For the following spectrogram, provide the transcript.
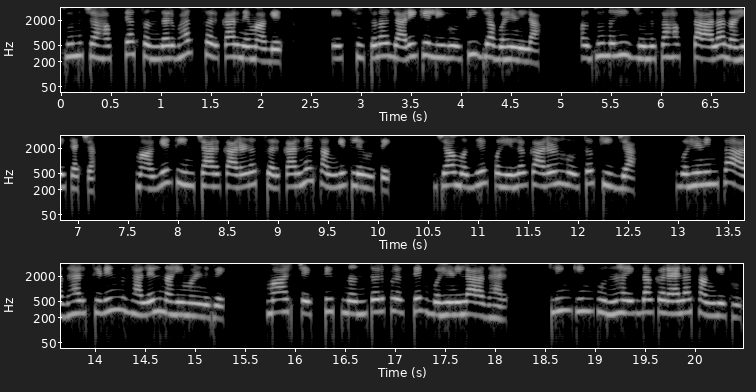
जूनच्या हप्त्या संदर्भात सरकारने मागेच एक सूचना जारी केली होती ज्या बहिणीला अजूनही जूनचा हप्ता आला नाही त्याच्यामागे तीन चार कारण सरकारने सांगितले होते. ज्यामध्ये पहिलं कारण होतं की ज्या बहिणींचा आधार सिडिंग झालेला नाही म्हणजे मार्च एकतीस नंतर प्रत्येक बहिणीला आधार. लिंकिंग पुन्हा एकदा करायला सांगित होत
